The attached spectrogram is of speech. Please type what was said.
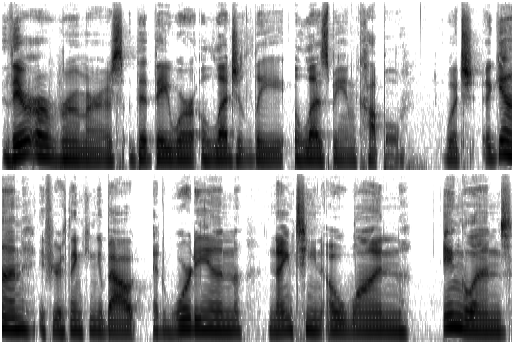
There are rumors that they were allegedly a lesbian couple, which, again, if you're thinking about Edwardian 1901 England,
